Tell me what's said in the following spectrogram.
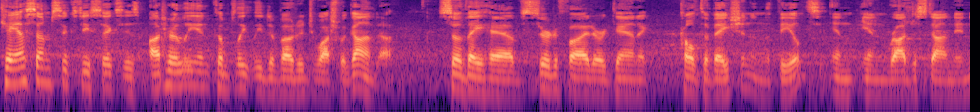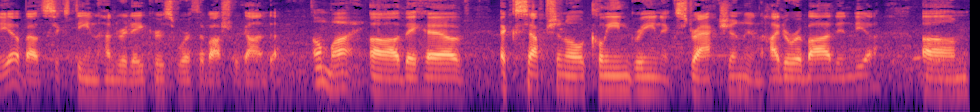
KSM 66 is utterly and completely devoted to ashwagandha. So they have certified organic cultivation in the fields in, in Rajasthan, India, about 1,600 acres worth of ashwagandha. Oh, my. Uh, they have exceptional clean green extraction in Hyderabad, India. Um,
